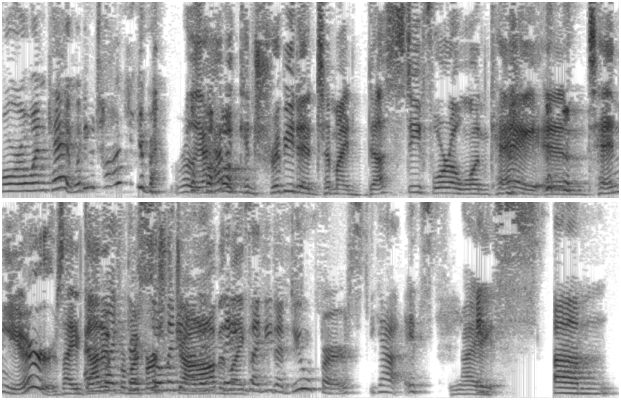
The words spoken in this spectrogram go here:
401k. What are you talking about? Really, I haven't contributed to my dusty 401k in 10 years. I got like, it for my first so job and like I need to do first. Yeah, it's right. It's um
